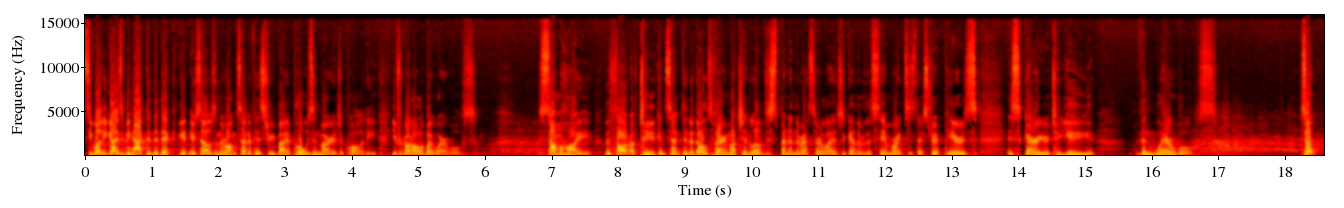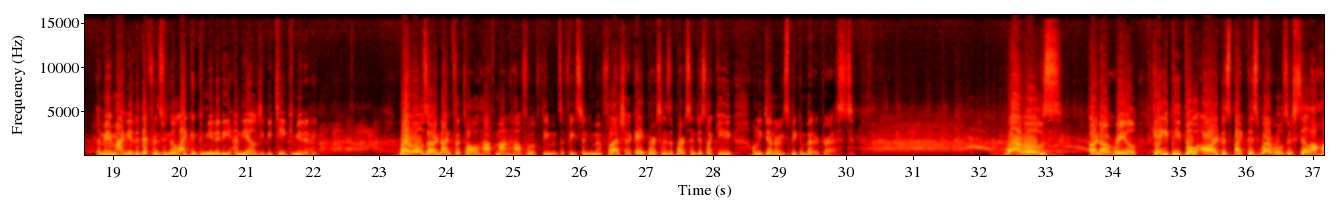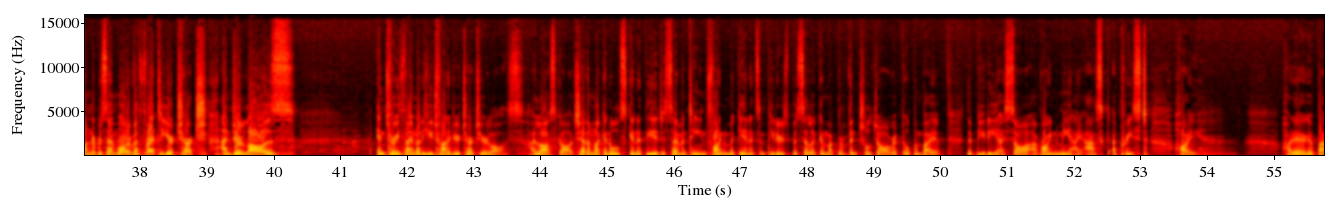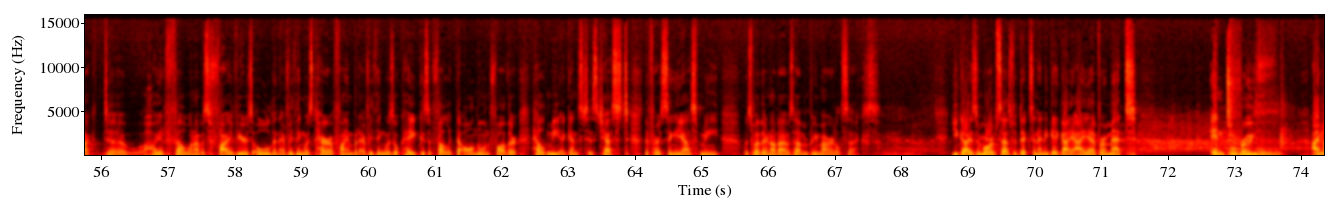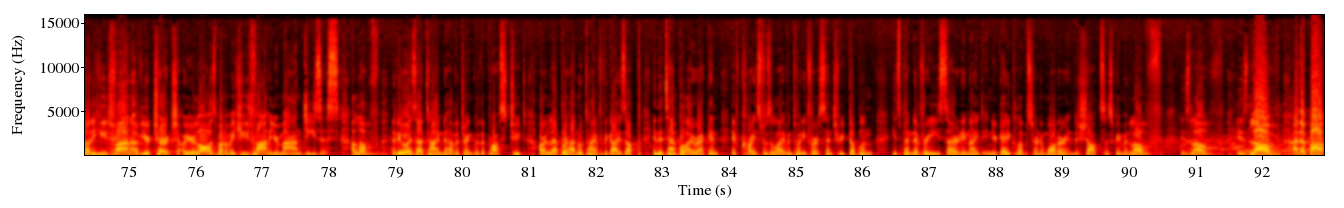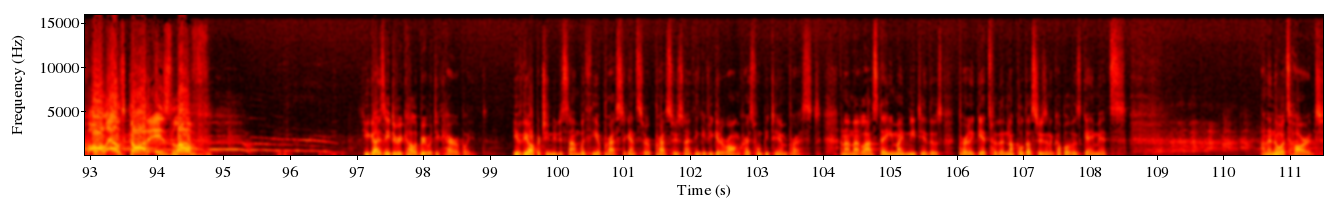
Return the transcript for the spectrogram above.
See, while you guys have been acting the dick, getting yourselves on the wrong side of history by opposing marriage equality, you forgot all about werewolves. Somehow, the thought of two consenting adults very much in love spending the rest of their lives together with the same rights as their straight peers is scarier to you than werewolves. So, let me remind you of the difference between the Lycan community and the LGBT community. Werewolves are nine foot tall, half man, half wolf demons that feast on human flesh. A gay person is a person just like you, only generally speaking better dressed. Werewolves are not real. Gay people are. Despite this, werewolves are still 100% more of a threat to your church and your laws. In truth, I am not a huge fan of your church or your laws. I lost God, shed him like an old skin at the age of 17, found him again in St. Peter's Basilica, my provincial jaw ripped open by the beauty I saw around me. I asked a priest, How? How do I get back to how it felt when I was five years old and everything was terrifying, but everything was okay because it felt like the all knowing father held me against his chest. The first thing he asked me was whether or not I was having premarital sex. You guys are more obsessed with dicks than any gay guy I ever met. In truth, I'm not a huge fan of your church or your laws, but I'm a huge fan of your man, Jesus. I love that he always had time to have a drink with a prostitute or a leper, had no time for the guys up in the temple. I reckon if Christ was alive in 21st century Dublin, he'd spend every Saturday night in your gay clubs turning water into shots and screaming, Love is love is love. And above all else, God is love. You guys need to recalibrate what you care about. You have the opportunity to stand with the oppressed against the oppressors, and I think if you get it wrong, Christ won't be too impressed. And on that last day, you might meet you those pearly gates with the knuckle dusters and a couple of his gay mates. And I know it's hard.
